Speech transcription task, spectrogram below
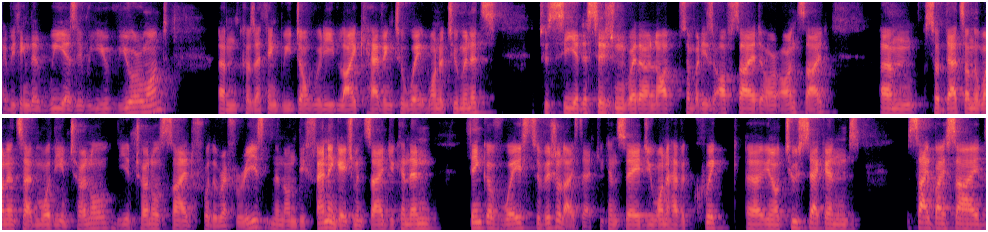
everything that we as a viewer want. Because um, I think we don't really like having to wait one or two minutes to see a decision whether or not somebody's offside or onside. Um, so that's on the one hand side more the internal the internal side for the referees, and then on the fan engagement side, you can then think of ways to visualize that. You can say, do you want to have a quick, uh, you know, two second side by side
